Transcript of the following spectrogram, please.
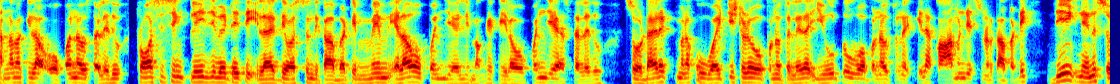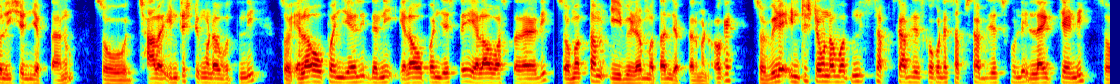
అన్న మాకు ఇలా ఓపెన్ అవుతలేదు. ప్రాసెసింగ్ ప్లీజ్ వెయిట్ అయితే ఇలా అయితే వస్తుంది కాబట్టి మేము ఎలా ఓపెన్ చేయాలి? మాకైతే ఇలా ఓపెన్ చేస్తలేదు. సో డైరెక్ట్ మనకు వైట్ స్టూడియో ఓపెన్ అవుతలేదా? యూట్యూబ్ ఓపెన్ అవుతున్నది ఇలా కామెంట్ చేస్తున్నారు కాబట్టి దీనికి నేను సొల్యూషన్ చెప్తాను. సో చాలా ఇంట్రెస్టింగ్ కూడా అవుతుంది. సో ఎలా ఓపెన్ చేయాలి? దాన్ని ఎలా ఓపెన్ చేస్తే ఎలా వస్తుంది అనేది. సో మొత్తం ఈ వీడియో మొత్తం చెప్తాను madam okay so video interest ఉండబోతుంది. సబ్స్క్రైబ్ చేసుకోకుండా సబ్స్క్రైబ్ చేసుకోండి. లైక్ చేయండి. సో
